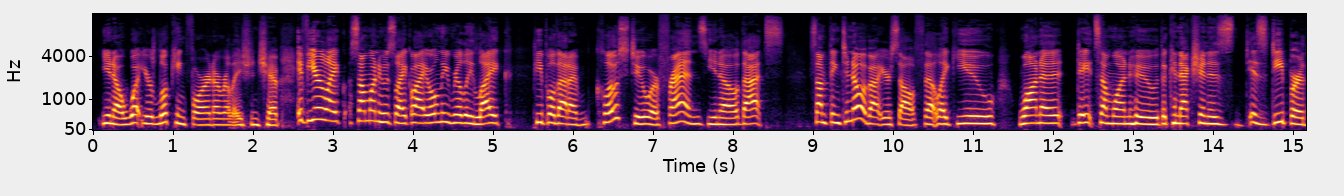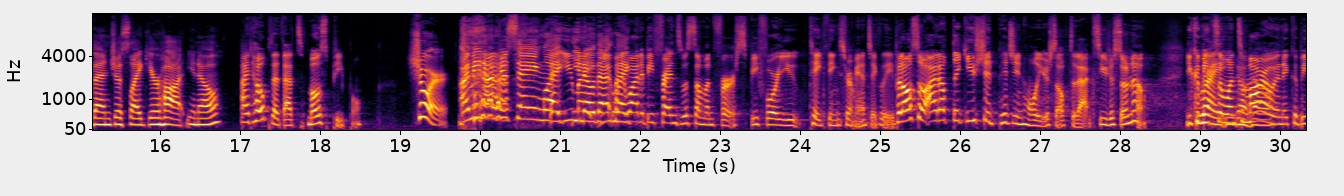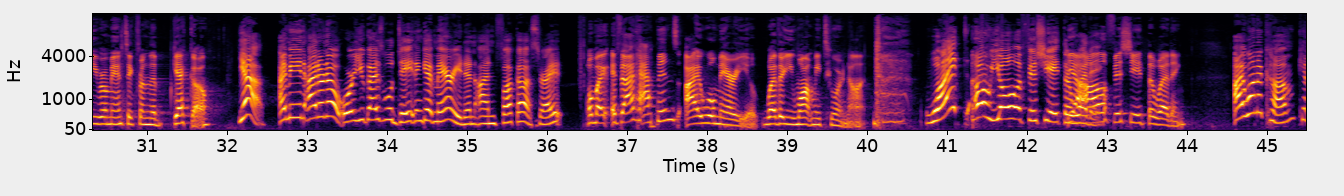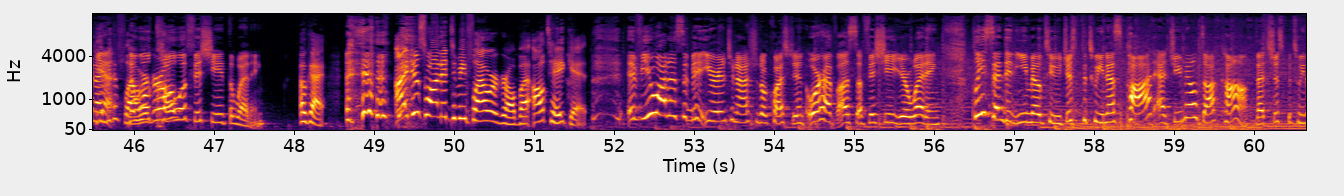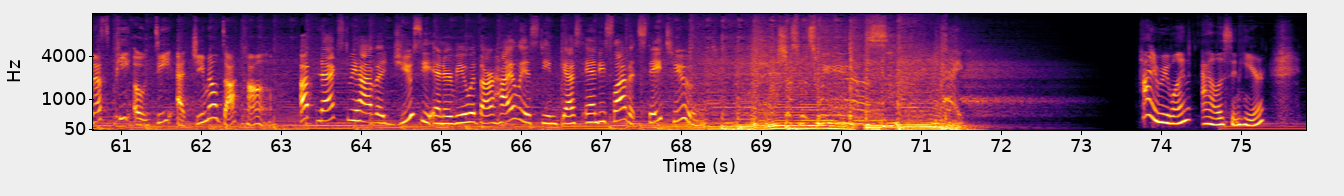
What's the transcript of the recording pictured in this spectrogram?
you know, what you're looking for in a relationship. If you're like someone who's like, well, I only really like people that I'm close to or friends, you know, that's something to know about yourself. That like you want to date someone who the connection is is deeper than just like you're hot, you know. I'd hope that that's most people. Sure. I mean, I'm just saying, like, That you, might, know, that you might like, want to be friends with someone first before you take things romantically. But also, I don't think you should pigeonhole yourself to that because you just don't know. You could meet Right, someone tomorrow know. and it could be romantic from the get go. yeah. I mean, I don't know. Or you guys will date and get married and unfuck us, right? Oh my! If that happens, I will marry you, whether you want me to or not. What? Oh, you'll officiate their yeah, wedding. I'll officiate the wedding. I want to come. Can I be the flower no, we'll girl? co-officiate the wedding. okay. I just wanted to be flower girl, but I'll take it. If you want to submit your international question or have us officiate your wedding, please send an email to justbetweenuspod at gmail.com. That's justbetweenuspod at gmail.com. Up next, we have a juicy interview with our highly esteemed guest, Andy Slavitt. Stay tuned. Just between us. Hey. Hi everyone, Allison here.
